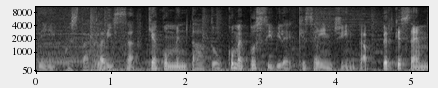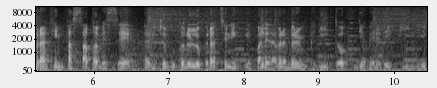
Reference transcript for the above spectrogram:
di questa Clarissa che ha commentato com'è possibile che sei incinta, perché sembra che in passato avesse ricevuto delle operazioni le quali le avrebbero impedito di avere dei figli.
